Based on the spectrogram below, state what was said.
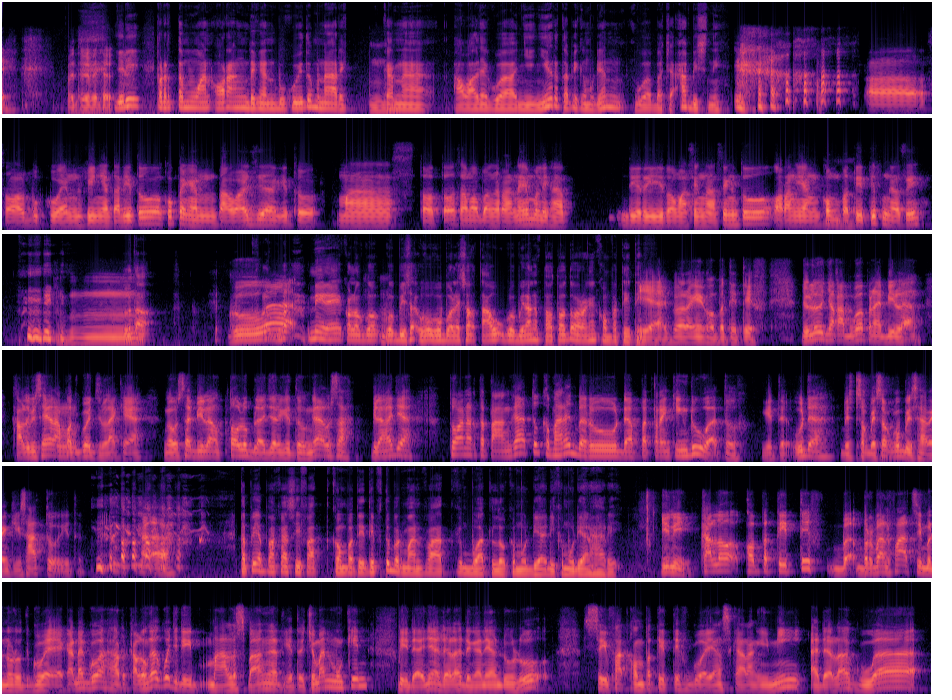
Betul betul. Jadi pertemuan orang dengan buku itu menarik karena awalnya gua nyinyir tapi kemudian gua baca abis nih. eh, soal buku NV-nya tadi tuh aku pengen tahu aja gitu. Mas Toto sama Bang Rane melihat diri lo masing-masing tuh orang yang kompetitif nggak sih? Hmm, Lu tau? Gua nih nih kalau gua gua bisa gua, gua boleh sok tahu gua bilang Toto tuh orangnya kompetitif. Iya, gue orangnya kompetitif. Dulu nyokap gue pernah bilang, kalau misalnya rapot gue jelek ya, nggak usah bilang, toh lu belajar gitu. Nggak usah, bilang aja, tuh anak tetangga tuh kemarin baru dapat ranking 2 tuh, gitu. Udah, besok-besok gue bisa ranking 1 gitu. Tapi apakah sifat kompetitif itu bermanfaat buat lo kemudian di kemudian hari? Gini, kalau kompetitif be- bermanfaat sih menurut gue ya, karena gue harus kalau nggak gue jadi males banget gitu. Cuman mungkin bedanya adalah dengan yang dulu sifat kompetitif gue yang sekarang ini adalah gue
